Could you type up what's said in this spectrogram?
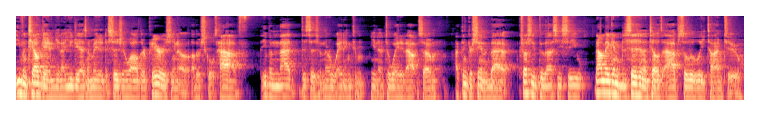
Even tailgating, you know, UG hasn't made a decision while their peers, you know, other schools have. Even that decision, they're waiting to, you know, to wait it out. So I think you're seeing that, especially through the SEC, not making a decision until it's absolutely time to.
